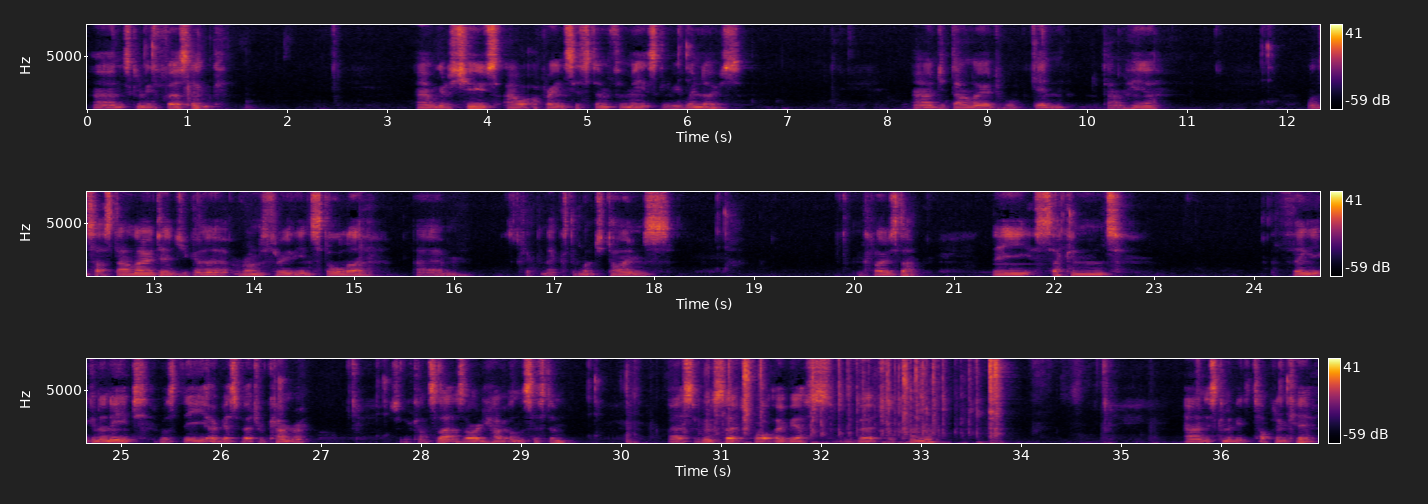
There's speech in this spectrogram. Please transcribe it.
And it's going to be the first link. And we're going to choose our operating system. For me, it's going to be Windows. And your download will begin down here. Once that's downloaded, you're going to run through the installer. Um, click next a bunch of times and close that. The second thing you're going to need was the OBS virtual camera. So you cancel that as I already have it on the system. Uh, so we're going to search for OBS virtual camera. And it's going to be the top link here.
